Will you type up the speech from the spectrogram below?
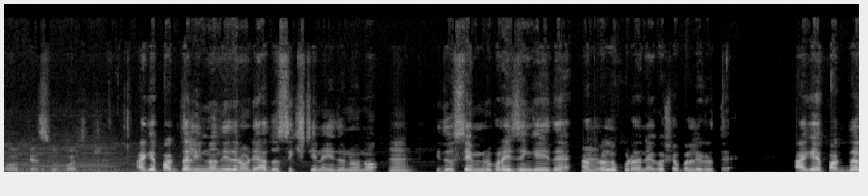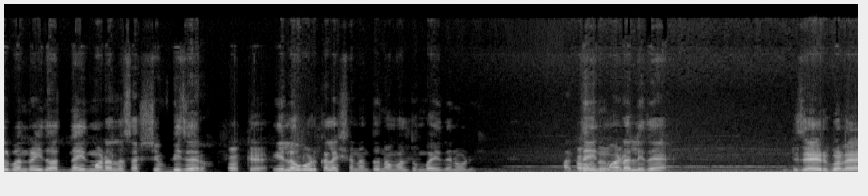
ಓಕೆ ಸೂಪರ್ ಸರ್. ಹಾಗೆ ಪಕ್ಕದಲ್ಲಿ ಇನ್ನೊಂದಿದೆ ನೋಡಿ ಅದು ಸಿಕ್ಸ್ಟೀನ್ ಇದನ್ನು ಹ್ಮ್. ಇದು ಸೇಮ್ ಪ್ರೈಸಿಂಗ್ ಇದೆ. ಅದರಲ್ಲೂ ಕೂಡ ನೆಗೋಷಿಯಬಲ್ ಇರುತ್ತೆ. ಹಾಗೆ ಪಕ್ಕದಲ್ಲಿ ಬಂದ್ರೆ ಇದು ಹದಿನೈದು ಮಾಡಲ್ಲ sir Swift Dzire okay yellow board collection ಅಂತೂ ನಮ್ಮಲ್ಲಿ ತುಂಬಾ ಇದೆ ನೋಡಿ. ಹದಿನೈದು ಹೌದು. ಮಾಡಲ್ ಇದೆ. ಡಿಸೈರ್ಗಳೇ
